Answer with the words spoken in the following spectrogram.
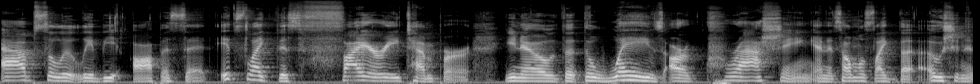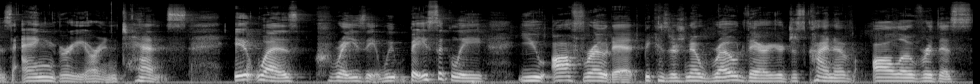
absolutely the opposite. It's like this fiery temper. You know, the, the waves are crashing, and it's almost like the ocean is angry or intense it was crazy. We basically you off-road it because there's no road there. You're just kind of all over this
